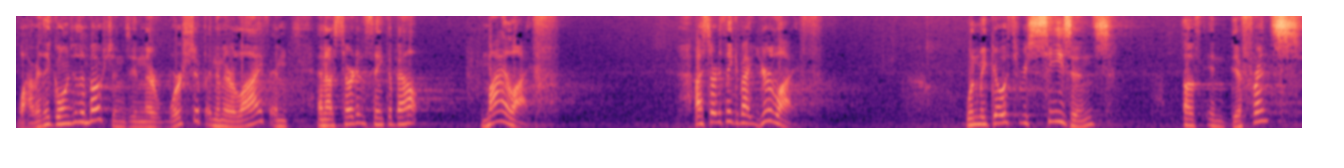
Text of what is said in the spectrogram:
Why were they going through the motions in their worship and in their life? And, and I started to think about my life. I started thinking about your life. When we go through seasons of indifference,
